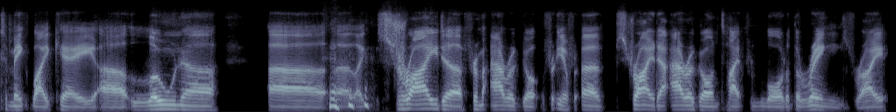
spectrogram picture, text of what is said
to make like a uh, loner, uh, uh like Strider from Aragorn, you know, uh, Strider Aragorn type from Lord of the Rings, right?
